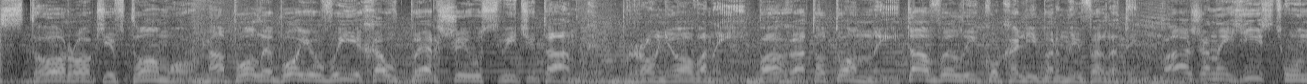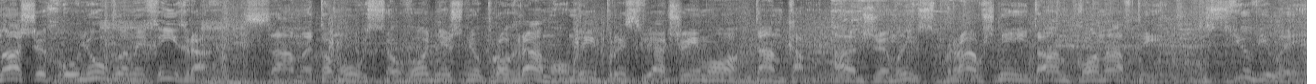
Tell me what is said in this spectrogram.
Сто років тому на поле бою виїхав перший у світі танк. Броньований, багатотонний та великокаліберний велетень. Бажаний гість у наших улюблених іграх. Саме тому сьогоднішню програму ми присвячуємо танкам, адже ми справжні танконавти з ювілеєм.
